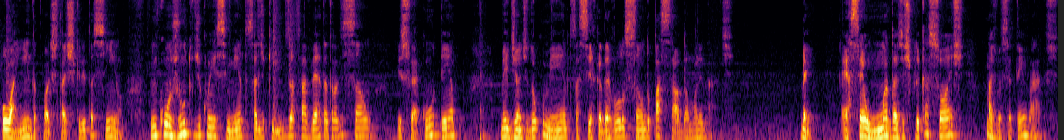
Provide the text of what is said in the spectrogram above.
Ou ainda pode estar escrito assim, ó, um conjunto de conhecimentos adquiridos através da tradição, isso é, com o tempo, mediante documentos acerca da evolução do passado da humanidade. Bem, essa é uma das explicações, mas você tem várias.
